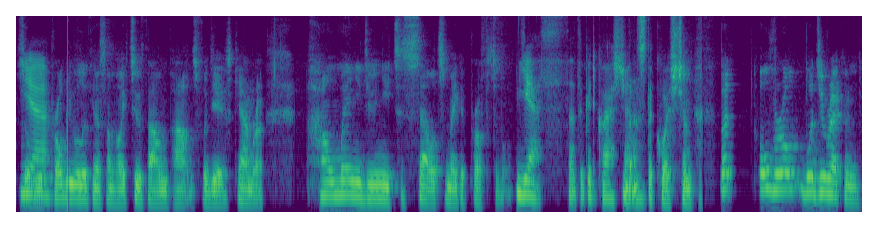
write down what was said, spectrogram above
So Yeah. we probably were looking at something like two thousand pounds for DX camera. How many do you need to sell to make it profitable? Yes, that's a good question. That's the question. But overall, what do you reckon?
